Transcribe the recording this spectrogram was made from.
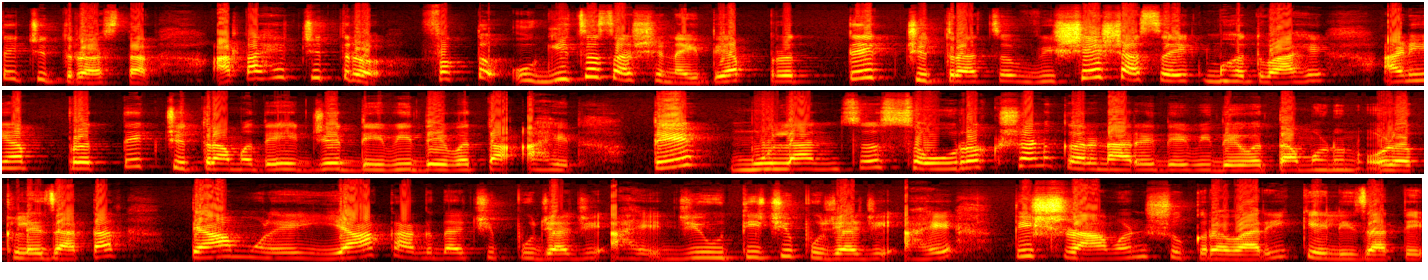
ते चित्र असतात. आता हे चित्र फक्त उगीच असे नाहीत. या प्रत्येक चित्राचं विशेष असं एक महत्त्व आहे आणि या प्रत्येक चित्रामध्ये जे देवी देवता आहेत ते मुलांचं संरक्षण करणारे देवी देवता म्हणून ओळखले जातात. त्यामुळे या कागदाची पूजा जी आहे जीवतीची पूजा जी आहे ती श्रावण शुक्रवारी केली जाते.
